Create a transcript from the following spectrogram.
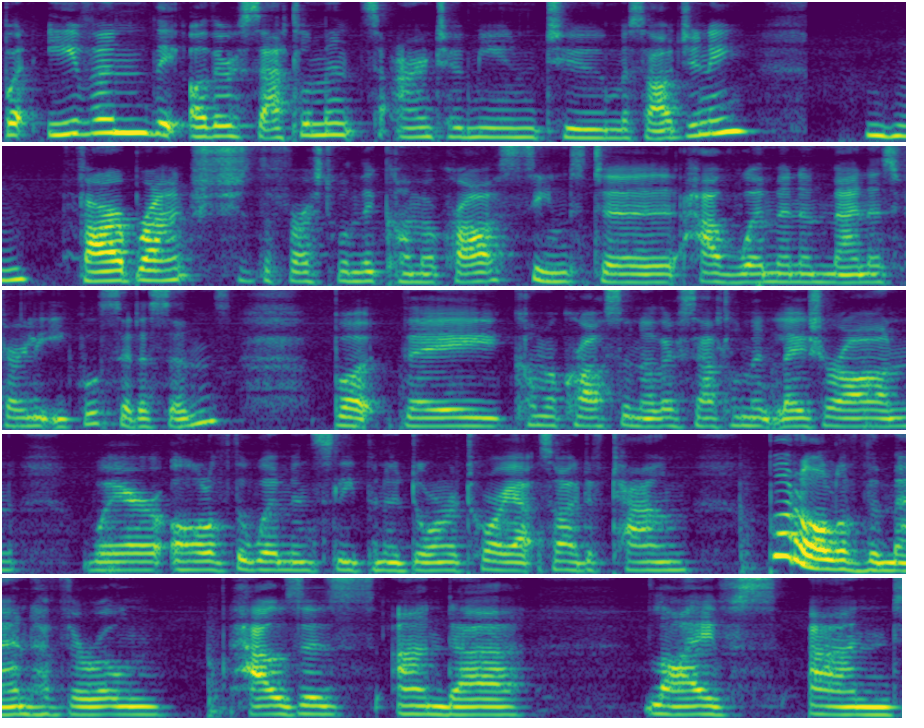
But even the other settlements aren't immune to misogyny. Mm-hmm. Far Branch, which is the first one they come across, seems to have women and men as fairly equal citizens. But they come across another settlement later on where all of the women sleep in a dormitory outside of town, but all of the men have their own houses and uh, lives, and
